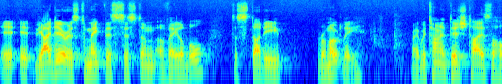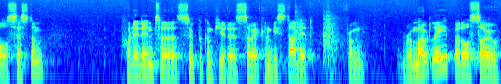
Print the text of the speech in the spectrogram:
it, it, the idea is to make this system available to study remotely. Right? We're trying to digitize the whole system, put it into supercomputers so it can be studied from remotely, but also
